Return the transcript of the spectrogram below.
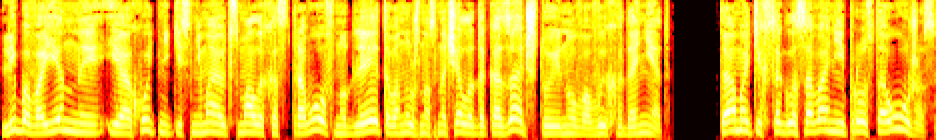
либо военные и охотники снимают с малых островов, но для этого нужно сначала доказать, что иного выхода нет. Там этих согласований просто ужас.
